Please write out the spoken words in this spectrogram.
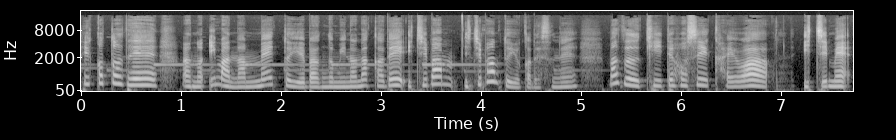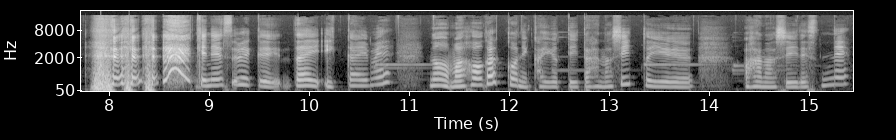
ということで、あの、今何名という番組の中で一番、一番というかですね、まず聞いてほしい回は1目。記念すべく第1回目の魔法学校に通っていた話というお話ですね。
